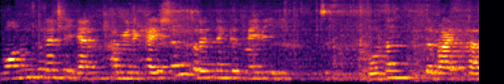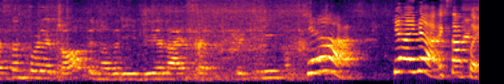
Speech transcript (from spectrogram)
one be again communication, but I think that maybe he just wasn't the right person for the job and nobody realized that quickly. Yeah, yeah, yeah, exactly.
